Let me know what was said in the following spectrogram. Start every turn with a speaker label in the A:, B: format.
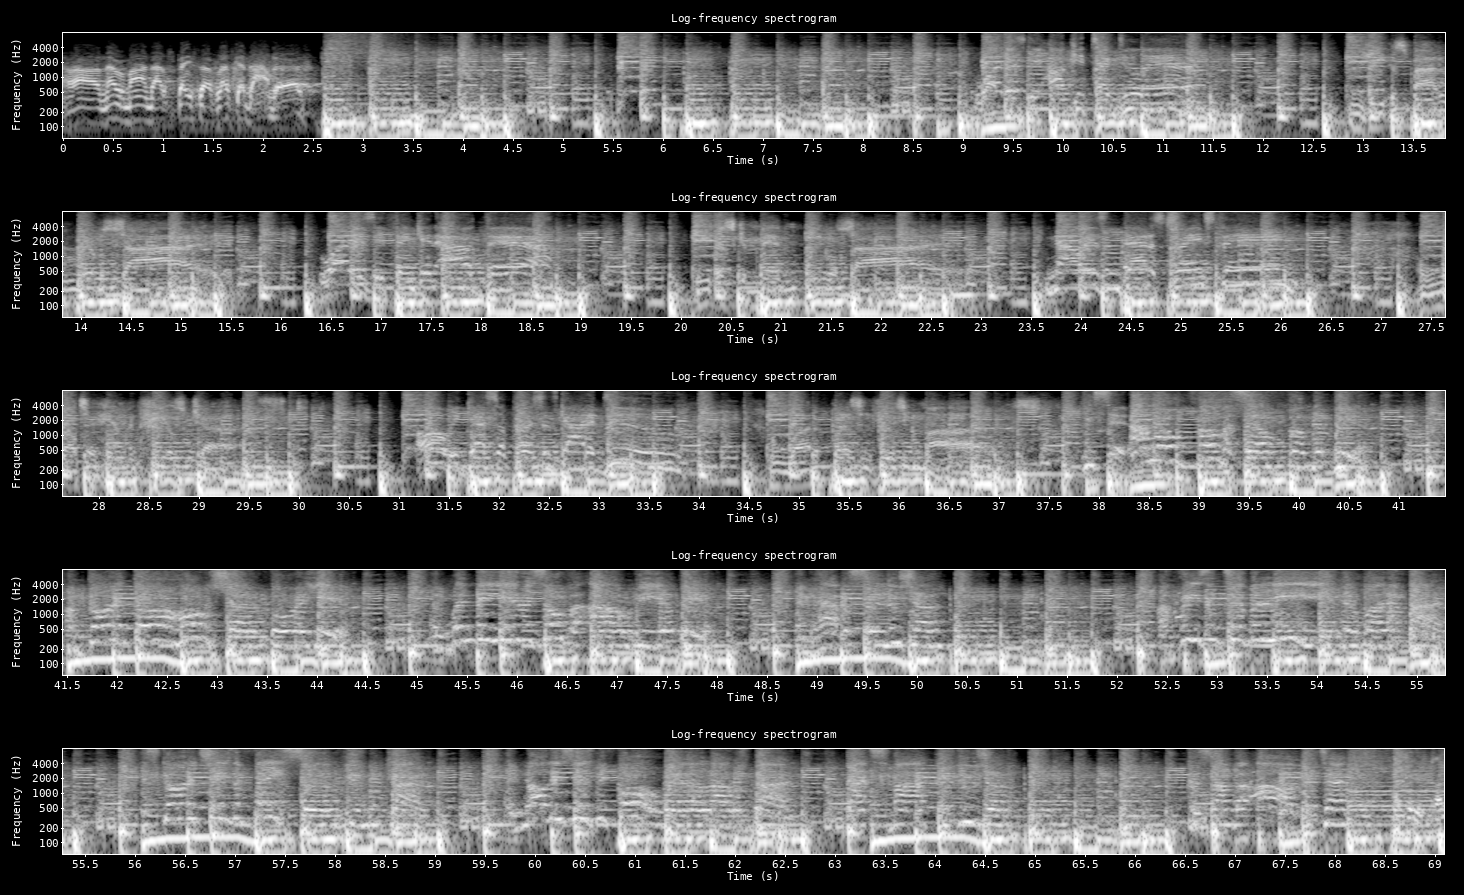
A: Ah, never mind that space stuff. Let's get down to earth.
B: a person's gotta do.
